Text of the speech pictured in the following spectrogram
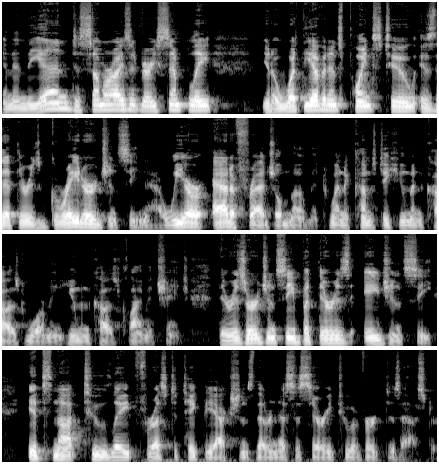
And in the end, to summarize it very simply, you know what the evidence points to is that there is great urgency now we are at a fragile moment when it comes to human caused warming human caused climate change there is urgency but there is agency it's not too late for us to take the actions that are necessary to avert disaster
